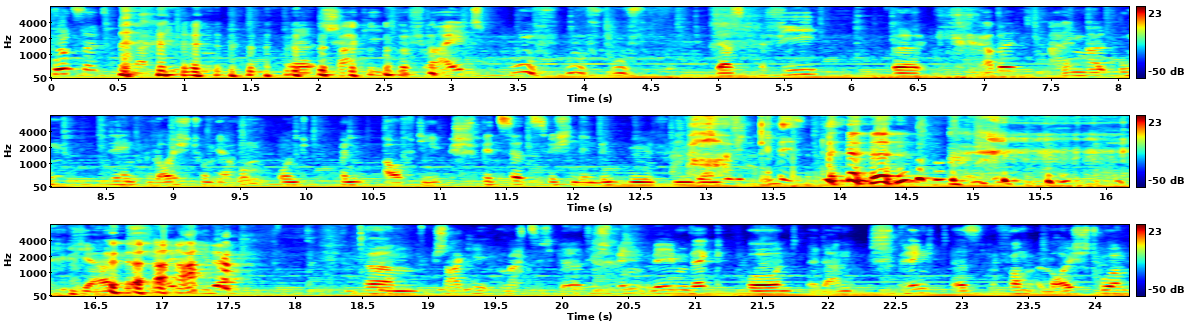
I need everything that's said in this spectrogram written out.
purzelt nach hinten. äh, Sharky befreit. Uff, uff, uff. Das Vieh äh, krabbelt einmal um den Leuchtturm herum und auf die Spitze zwischen den Windmühlenflügeln. ja, steigt wieder. Ähm, Sharky macht sich äh, die Spinnenweben weg und äh, dann springt es vom Leuchtturm,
